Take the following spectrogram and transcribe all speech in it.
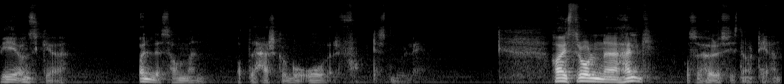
Vi ønsker alle sammen at det her skal gå over fortest mulig. Ha ei strålende helg, og så høres vi snart igjen.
